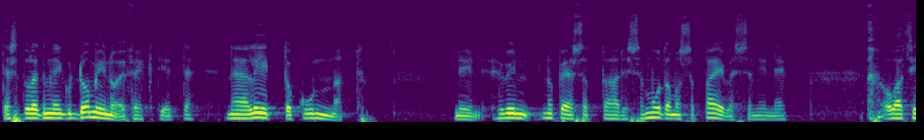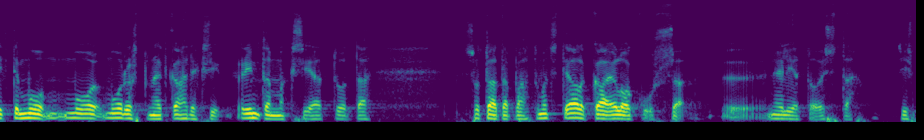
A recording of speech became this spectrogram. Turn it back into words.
tässä tulee tämmöinen niin dominoefekti, että nämä liittokunnat, niin hyvin nopeassa tahdissa, muutamassa päivässä, niin ne ovat sitten muodostuneet kahdeksi rintamaksi ja tuota, sotatapahtumat sitten alkaa elokuussa 14, siis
